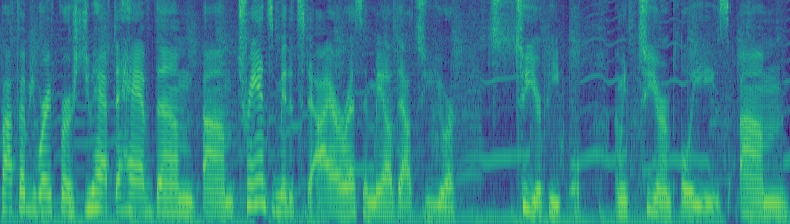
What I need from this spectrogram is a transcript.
by February 1st, you have to have them um, transmitted to the IRS and mailed out to your to your people. I mean, to your employees. Um,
